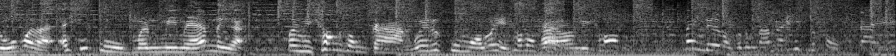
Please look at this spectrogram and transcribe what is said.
จู๊บมันอะไอ้ที่กูมันมีแมสหนึ่งอะมันมีช่องตรงกลางเว้ยแล้วกูมองไม่เห็นช่องตรงกลางมันมีช่องแม่งเดินออกมาตรงนั้นนะไอ้กูตกใจไอ้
